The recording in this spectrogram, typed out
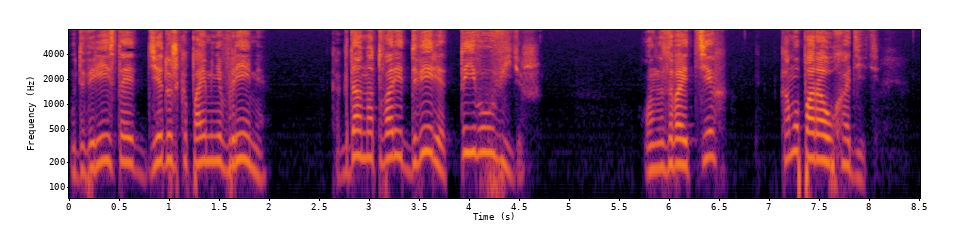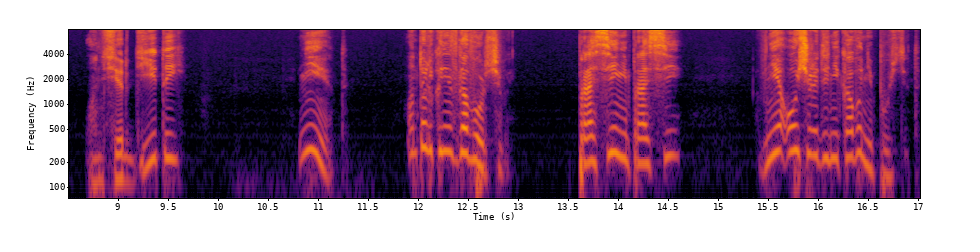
У дверей стоит дедушка по имени Время. Когда он отворит двери, ты его увидишь. Он вызывает тех, кому пора уходить. Он сердитый? Нет, он только несговорчивый. Проси, не проси, вне очереди никого не пустит.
